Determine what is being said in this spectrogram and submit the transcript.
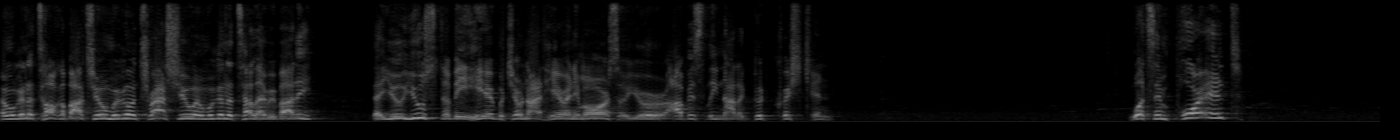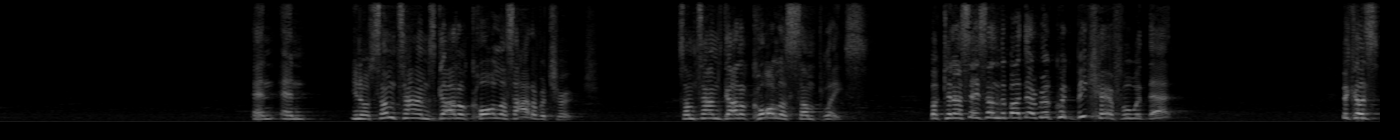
and we're gonna talk about you, and we're gonna trash you, and we're gonna tell everybody that you used to be here, but you're not here anymore, so you're obviously not a good Christian. What's important and and you know sometimes God will call us out of a church. Sometimes God will call us someplace. But can I say something about that real quick? Be careful with that. Because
